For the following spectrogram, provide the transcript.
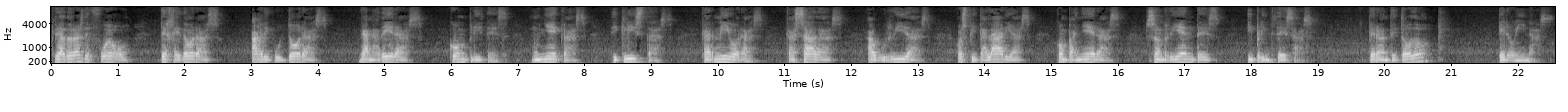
creadoras de fuego, tejedoras, agricultoras, ganaderas, cómplices, muñecas, ciclistas, carnívoras, casadas, aburridas, hospitalarias, compañeras, sonrientes y princesas, pero ante todo, heroínas.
